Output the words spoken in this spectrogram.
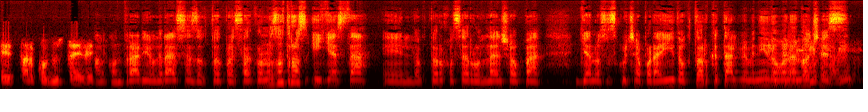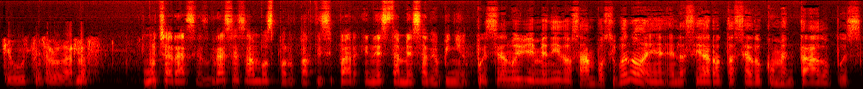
estar, con ustedes. Al contrario, gracias doctor por estar con nosotros. Y ya está, el doctor José Roldán Chopa ya nos escucha por ahí. Doctor, ¿qué tal? Bienvenido, buenas noches. Qué gusto saludarlos. Muchas gracias. Gracias a ambos por participar en esta mesa de opinión. Pues sean muy bienvenidos ambos. Y bueno, en, la silla rota se ha documentado pues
